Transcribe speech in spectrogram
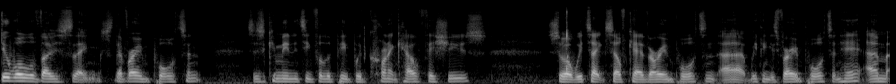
Do all of those things, they're very important. This is a community full of people with chronic health issues. So we take self care very important. Uh, we think it's very important here. Um,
